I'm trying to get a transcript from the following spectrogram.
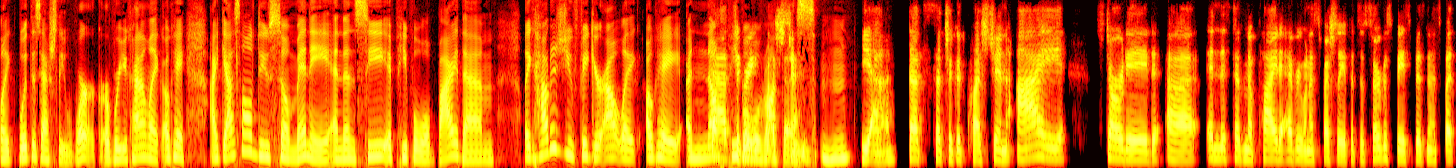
like would this actually work? Or were you kind of like okay i guess i'll do so many and then see if people will buy them. Like how did you figure out like okay enough that's people will want this. Mm-hmm. yeah that's such a good question. I started uh, and this doesn't apply to everyone especially if it's a service-based business but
